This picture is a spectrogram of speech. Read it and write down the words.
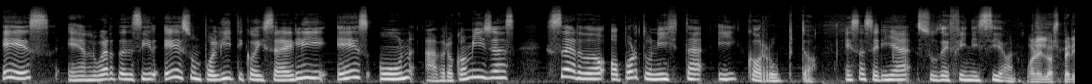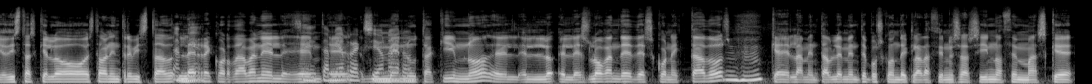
es, en lugar de decir es un político israelí, es un, abro comillas, cerdo, oportunista y corrupto. Esa sería su definición. Bueno, y los periodistas que lo estaban entrevistando le recordaban el, sí, ¿no? El eslogan de desconectados, que lamentablemente, pues con declaraciones así no hacen más que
